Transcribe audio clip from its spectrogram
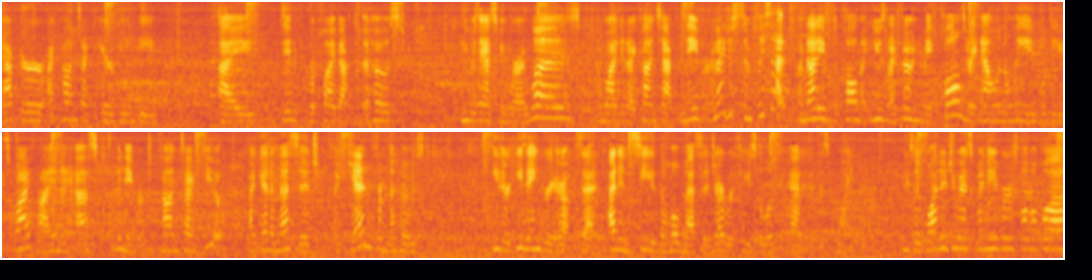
after I contacted Airbnb. I did reply back to the host. He was asking where I was and why did I contact the neighbor. And I just simply said, I'm not able to call my use my phone to make calls right now and only able to use Wi-Fi. And I asked the neighbor to contact you. I get a message again from the host either he's angry or upset. I didn't see the whole message. I refuse to look at it at this point. He's like, why did you ask my neighbors, blah, blah, blah.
